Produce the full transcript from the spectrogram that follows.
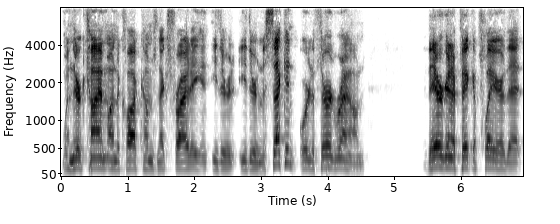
when their time on the clock comes next Friday, either either in the second or the third round, they're going to pick a player that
